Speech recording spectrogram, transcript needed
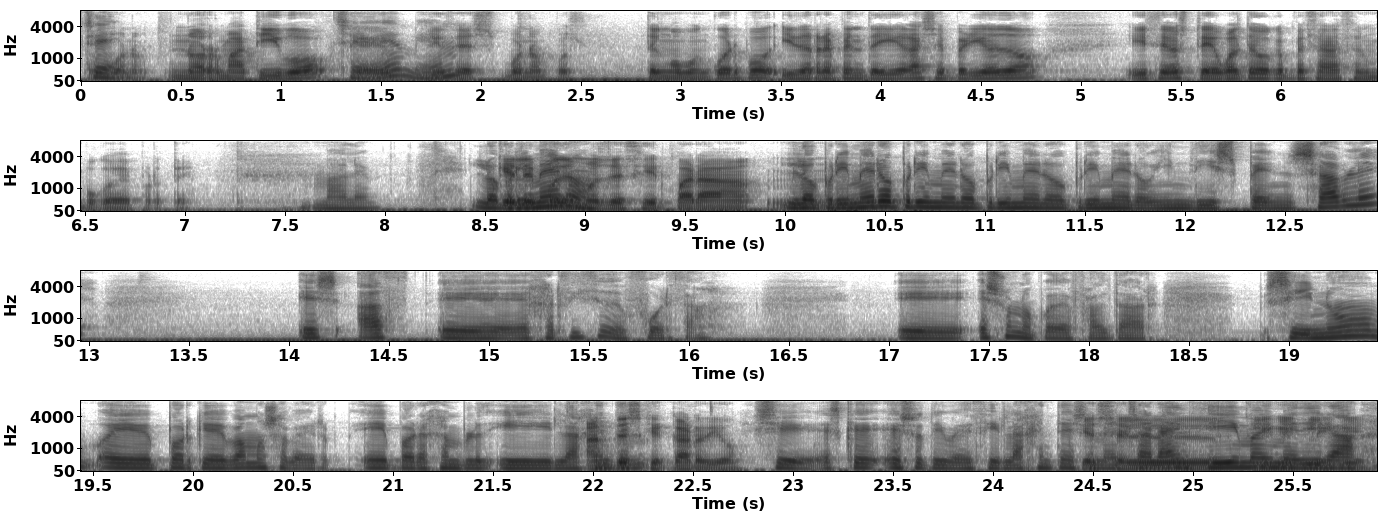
pues bueno, normativo, Sí, que bien. dices, bueno, pues tengo buen cuerpo y de repente llega ese periodo y dice, hostia, igual tengo que empezar a hacer un poco de deporte. Vale. Lo ¿Qué primero, le podemos decir para... Lo mm, primero, primero, primero, primero, indispensable es haz eh, ejercicio de fuerza. Eh, eso no puede faltar. Si no, eh, porque vamos a ver, eh, por ejemplo, y la gente... Antes que cardio. Sí, es que eso te iba a decir. La gente se me echará encima y me dirá, cliqui.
